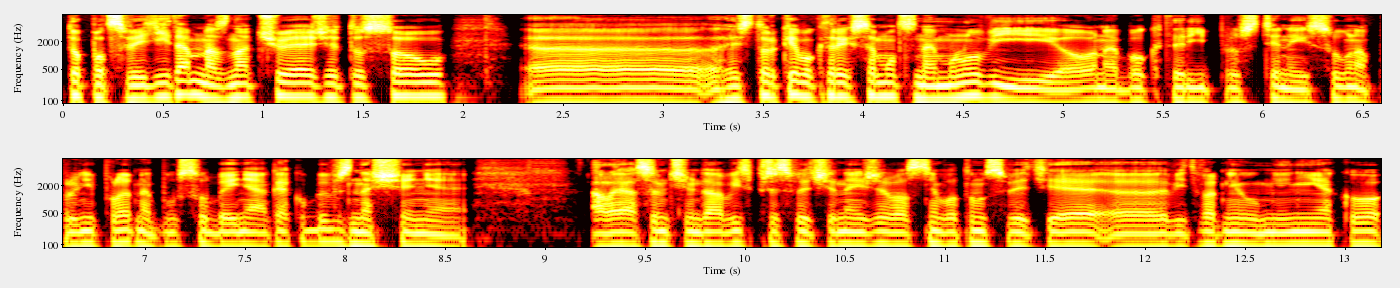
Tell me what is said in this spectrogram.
To podsvětí tam naznačuje, že to jsou uh, historky, o kterých se moc nemluví, jo, nebo který prostě nejsou na první pohled nepůsobí nějak jakoby vznešeně ale já jsem čím dál víc přesvědčený, že vlastně o tom světě eh, výtvarného umění jako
